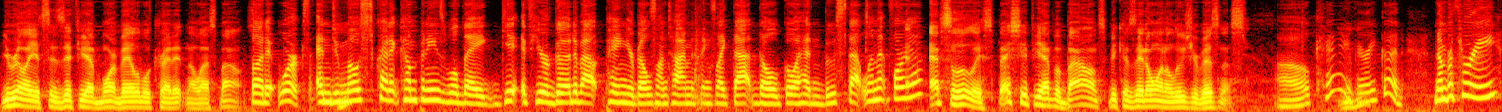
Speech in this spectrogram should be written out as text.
you really, it's as if you have more available credit and a less balance. But it works. And do mm-hmm. most credit companies, will they get, if you're good about paying your bills on time and things like that, they'll go ahead and boost that limit for you? Absolutely, especially if you have a balance because they don't want to lose your business. Okay, mm-hmm. very good. Number three,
